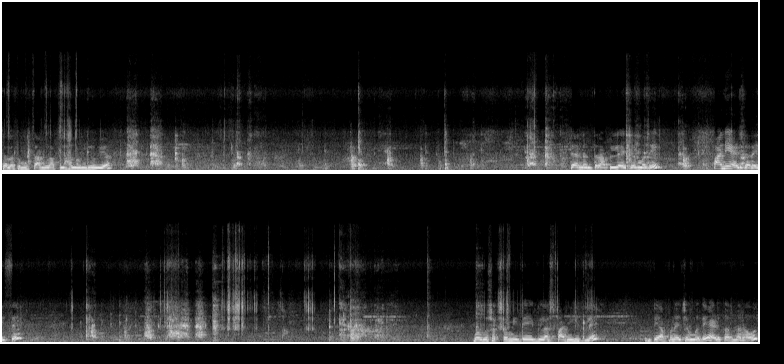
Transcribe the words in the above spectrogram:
चला तर मग चांगलं आपलं हलवून घेऊया. त्यानंतर आपल्याला याच्यामध्ये पाणी ॲड करायचं आहे बघू शकता मी ते एक ग्लास पाणी घेतले ते आपण याच्यामध्ये ॲड करणार आहोत.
